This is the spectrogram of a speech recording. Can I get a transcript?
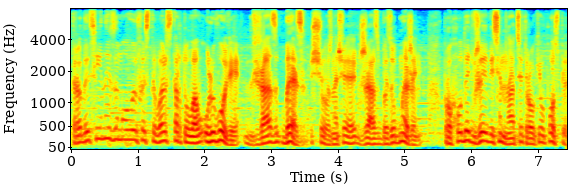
Традиційний зимовий фестиваль стартував у Львові Джаз без, що означає джаз без обмежень. Проходить вже 18 років поспіль.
